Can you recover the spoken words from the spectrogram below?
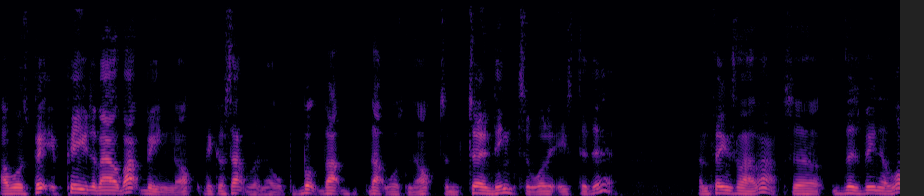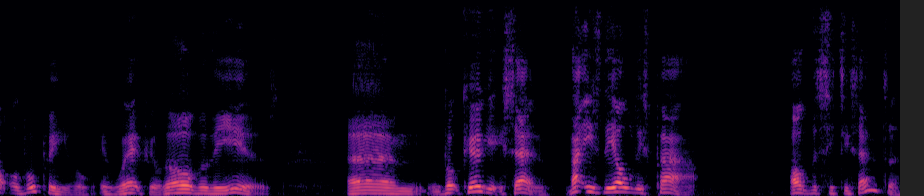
I was a bit peeved about that being knocked because that were an old, but that that was knocked and turned into what it is today, and things like that. So there's been a lot of upheaval in Wakefield over the years. Um, but Kirkgate Sen, that is the oldest part of the city centre.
